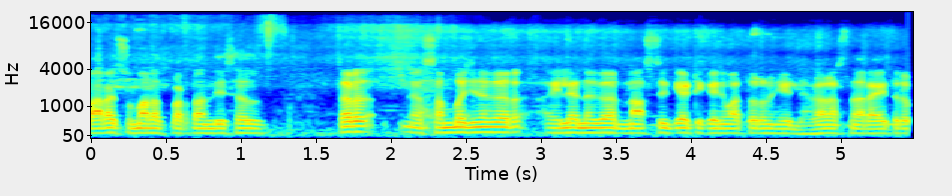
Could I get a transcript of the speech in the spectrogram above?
बारा सुमारास पडताना दिसेल. तर संभाजीनगर अहिल्यानगर नाशिक या ठिकाणी वातावरण हे ढगाळ असणार आहे. तर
